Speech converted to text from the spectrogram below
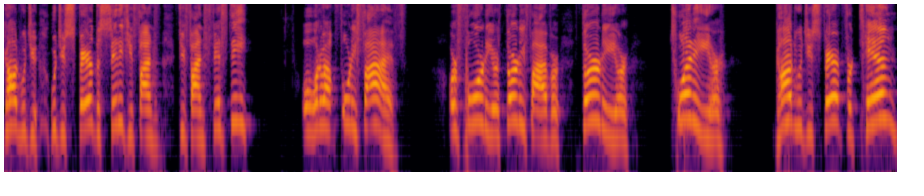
God, would you, would you spare the city if you find if you find 50? Well, what about 45? Or 40 or 35 or 30 or 20 or God, would you spare it for 10?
